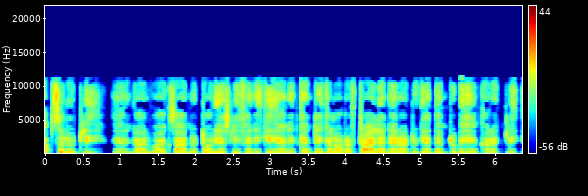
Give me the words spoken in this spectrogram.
Absolutely. Yeah, gall works are notoriously finicky, and it can take a lot of trial and error to get them to behave correctly.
